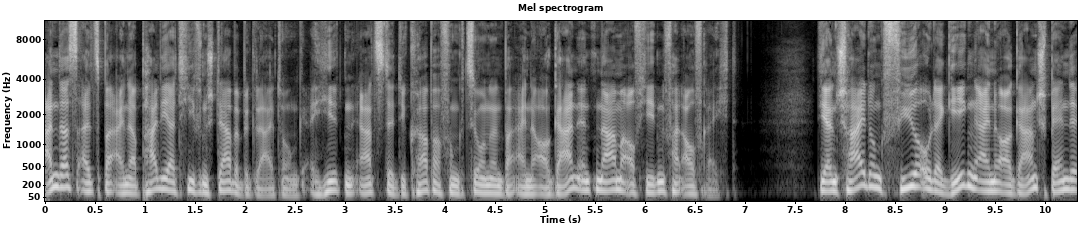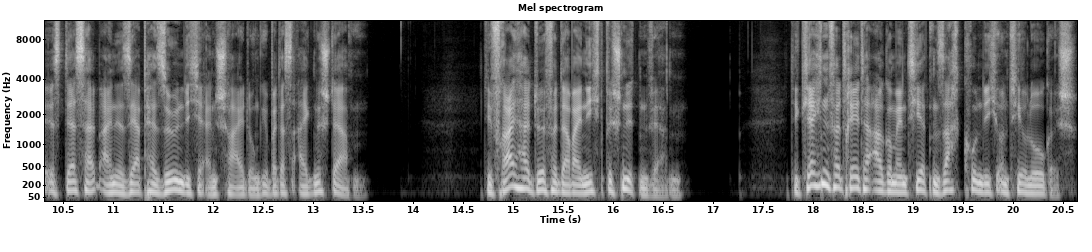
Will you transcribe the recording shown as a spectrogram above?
Anders als bei einer palliativen Sterbebegleitung erhielten Ärzte die Körperfunktionen bei einer Organentnahme auf jeden Fall aufrecht. Die Entscheidung für oder gegen eine Organspende ist deshalb eine sehr persönliche Entscheidung über das eigene Sterben. Die Freiheit dürfe dabei nicht beschnitten werden. Die Kirchenvertreter argumentierten sachkundig und theologisch.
